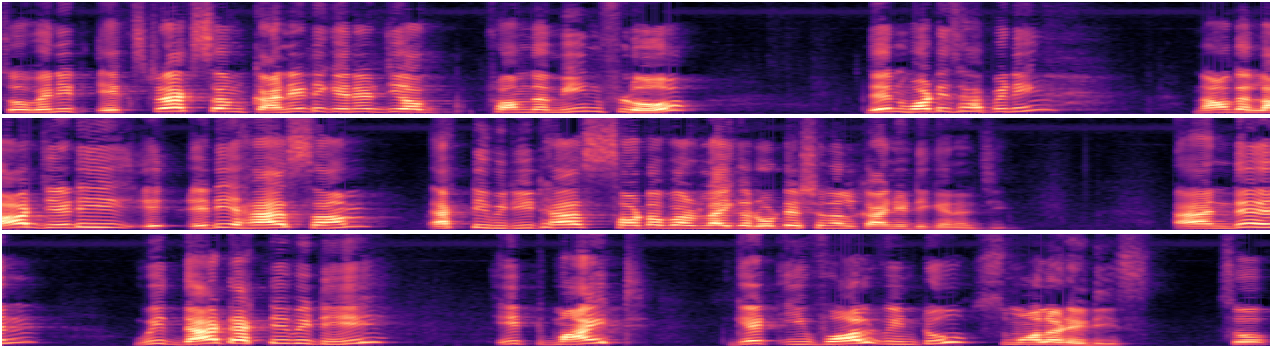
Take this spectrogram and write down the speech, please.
So when it extracts some kinetic energy of from the mean flow then what is happening? Now the large eddy eddy has some activity. It has sort of a like a rotational kinetic energy. And then with that activity it might get evolved into smaller eddies. So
